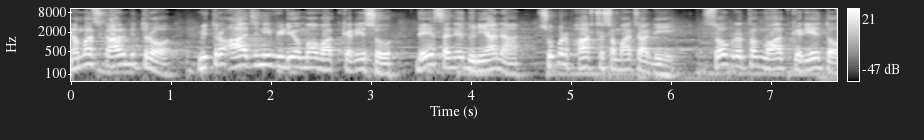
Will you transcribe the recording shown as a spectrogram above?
નમસ્કાર મિત્રો. મિત્રો, આજની વિડીયોમાં વાત કરીશું દેશ અને દુનિયાના સુપરફાસ્ટ સમાચારની. સૌપ્રથમ વાત કરીએ તો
